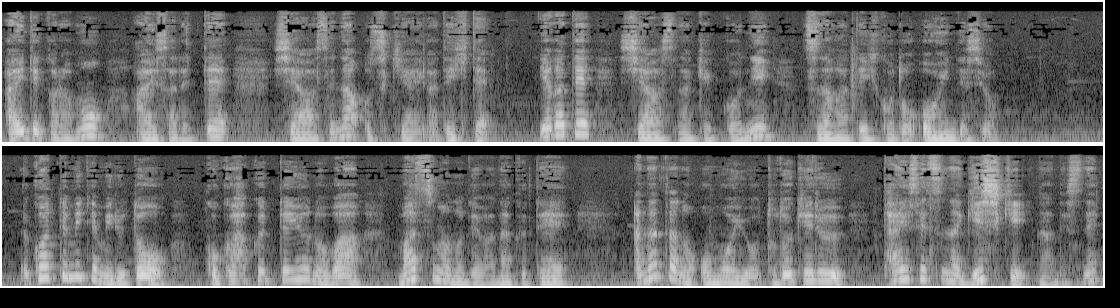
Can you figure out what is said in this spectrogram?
相手からも愛されて幸せなお付き合いができてやがて幸せな結婚につながっていくこと多いんですよ。こうやって見てみると告白っていうのは待つものではなくてあなたの思いを届ける大切な儀式なんですね。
